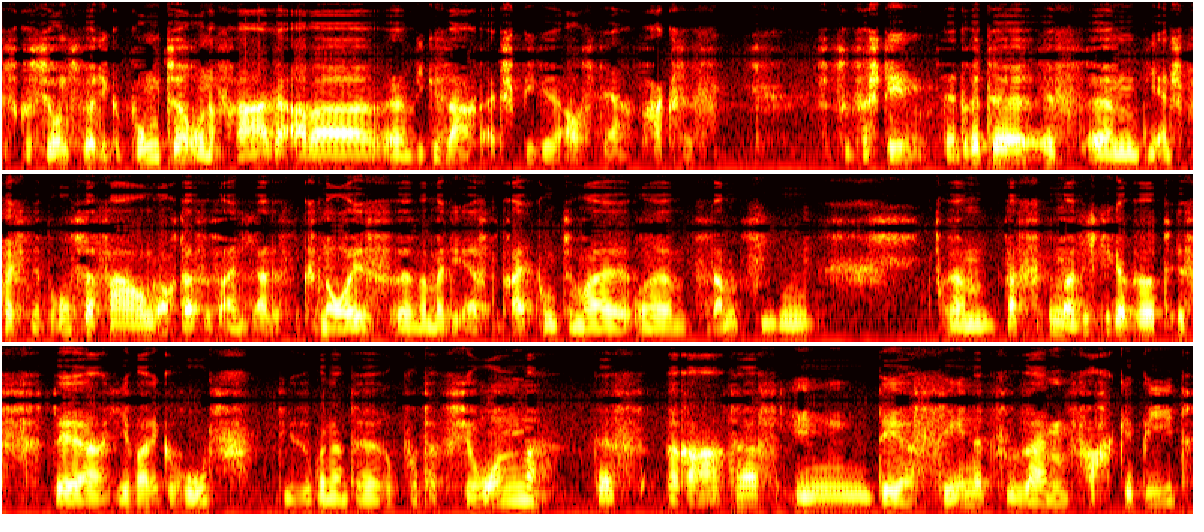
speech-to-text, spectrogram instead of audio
diskussionswürdige Punkte, ohne Frage, aber äh, wie gesagt als Spiegel aus der Praxis zu verstehen. Der dritte ist ähm, die entsprechende Berufserfahrung. Auch das ist eigentlich alles nichts Neues, äh, wenn wir die ersten drei Punkte mal ähm, zusammenziehen. was immer wichtiger wird, ist der jeweilige Ruf, die sogenannte Reputation des Beraters in der Szene zu seinem Fachgebiet.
